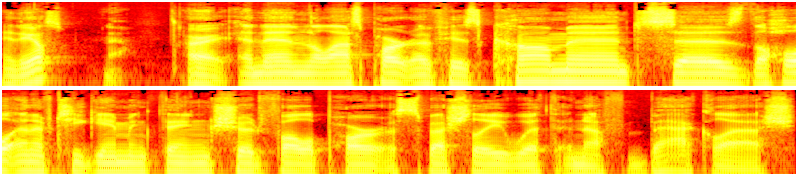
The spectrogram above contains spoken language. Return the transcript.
Anything else? No. All right, and then the last part of his comment says the whole NFT gaming thing should fall apart, especially with enough backlash.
